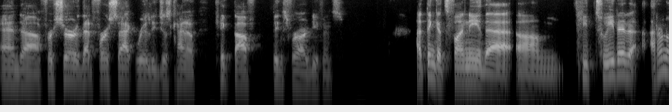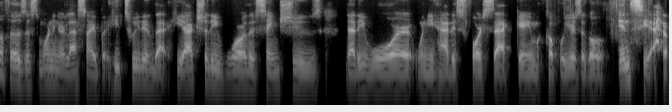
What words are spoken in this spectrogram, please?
and uh, for sure that first sack really just kind of kicked off things for our defense. I think it's funny that um, he tweeted. I don't know if it was this morning or last night, but he tweeted that he actually wore the same shoes that he wore when he had his four sack game a couple years ago in Seattle,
